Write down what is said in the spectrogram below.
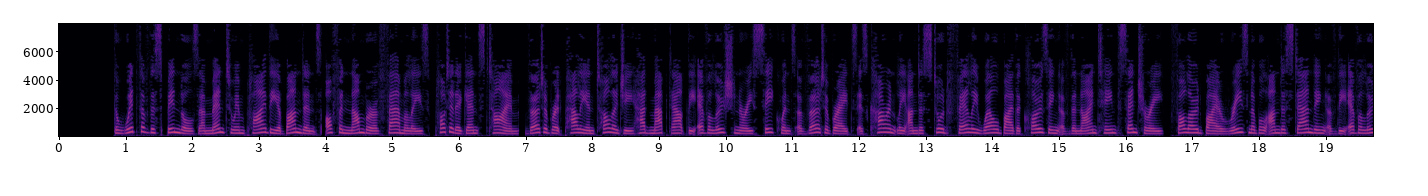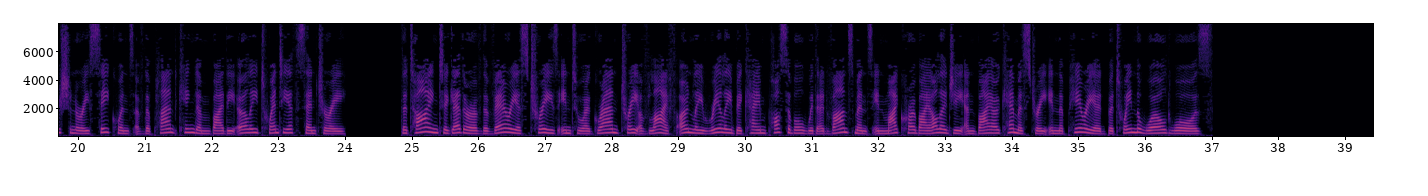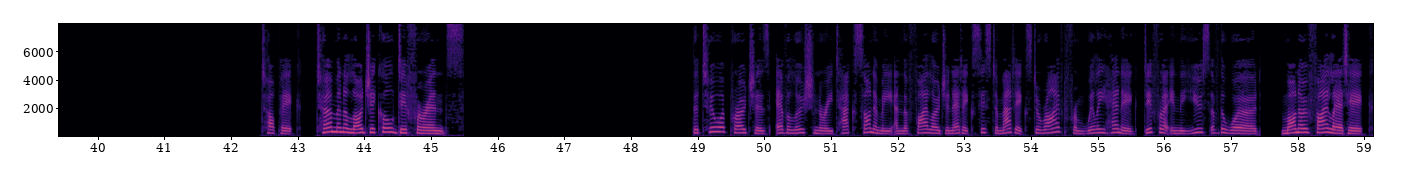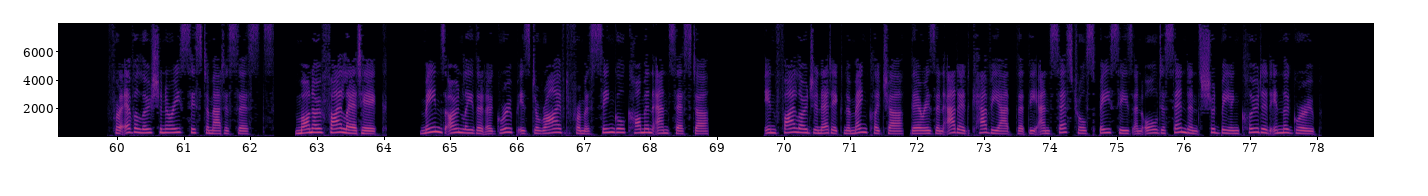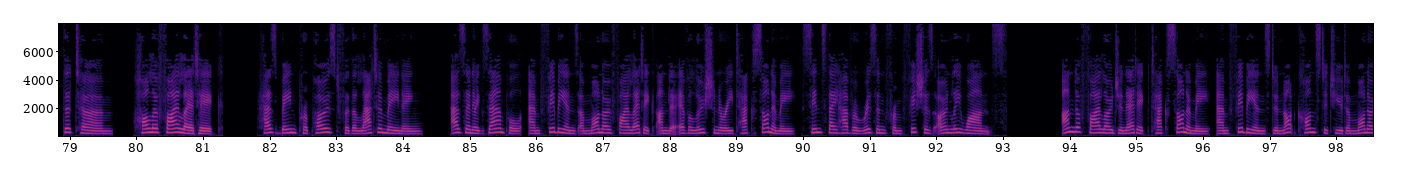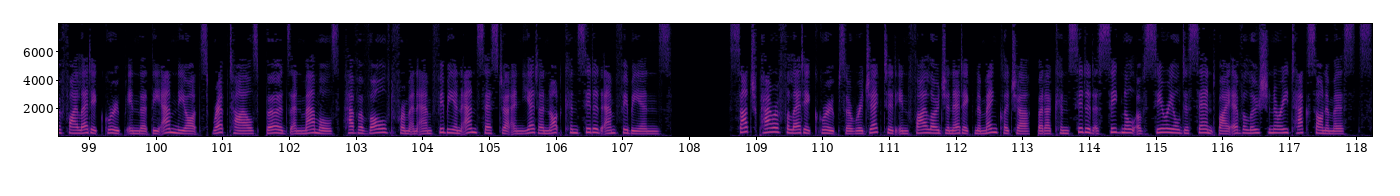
The width of the spindles are meant to imply the abundance often number of families plotted against time. Vertebrate paleontology had mapped out the evolutionary sequence of vertebrates as currently understood fairly well by the closing of the 19th century, followed by a reasonable understanding of the evolutionary sequence of the plant kingdom by the early 20th century. The tying together of the various trees into a grand tree of life only really became possible with advancements in microbiology and biochemistry in the period between the world wars. Terminological difference The two approaches, evolutionary taxonomy and the phylogenetic systematics derived from Willi Hennig, differ in the use of the word monophyletic for evolutionary systematicists. Monophyletic means only that a group is derived from a single common ancestor. In phylogenetic nomenclature, there is an added caveat that the ancestral species and all descendants should be included in the group. The term, holophyletic, has been proposed for the latter meaning. As an example, amphibians are monophyletic under evolutionary taxonomy, since they have arisen from fishes only once. Under phylogenetic taxonomy, amphibians do not constitute a monophyletic group in that the amniotes reptiles, birds and mammals have evolved from an amphibian ancestor and yet are not considered amphibians. Such paraphyletic groups are rejected in phylogenetic nomenclature, but are considered a signal of serial descent by evolutionary taxonomists.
